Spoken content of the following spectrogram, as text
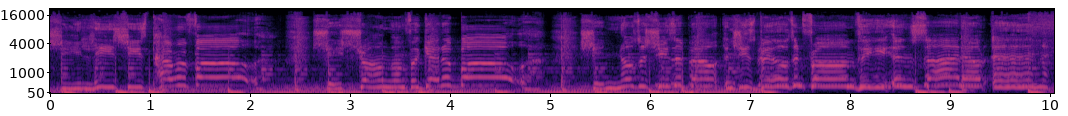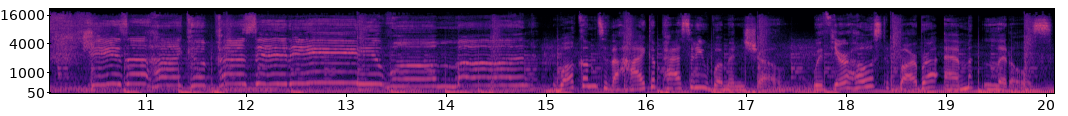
She leads, she's powerful. She's strong, unforgettable. She knows what she's about, and she's building from the inside out. And she's a high capacity woman. Welcome to the High Capacity Woman Show with your host, Barbara M. Littles.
